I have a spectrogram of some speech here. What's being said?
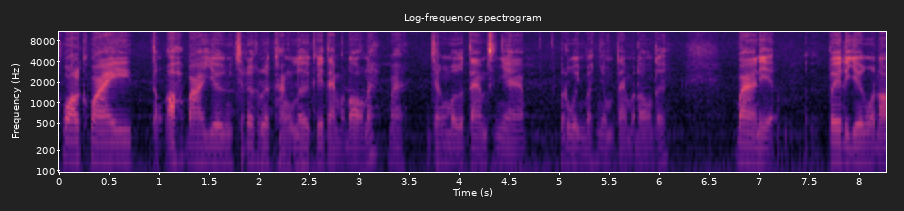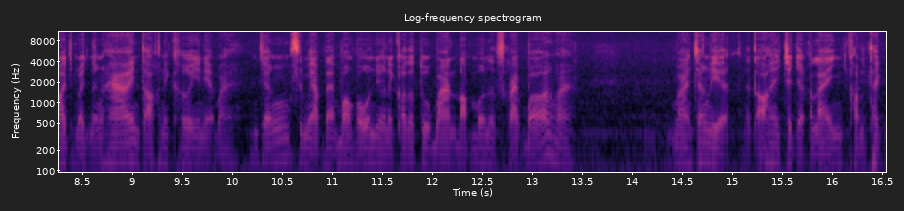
ខ្វល់ខ្វាយទាំងអស់បាទយើងជ្រើសរើសខាងលើគេតែម្ដងណាបាទអញ្ចឹងមើលតាមសញ្ញាព្រួយរបស់ខ្ញុំតែម្ដងទៅបាទនេះ ពេលដែលយើងមកដល់ចំណុចហ្នឹងហើយអ្នកនរគ្នាឃើញនេះបាទអញ្ចឹងសម្រាប់តែបងប្អូនយើងដែលគាត់ទទួលបាន100000 subscriber បាទបាទអញ្ចឹងនេះអ្នកនរគ្នាចុចឲ្យកន្លែង contact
